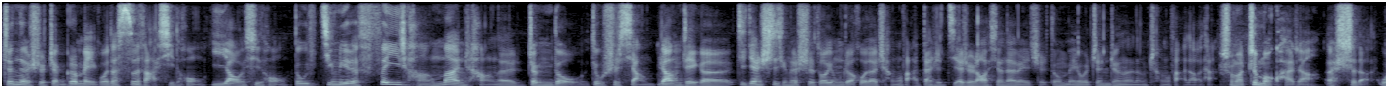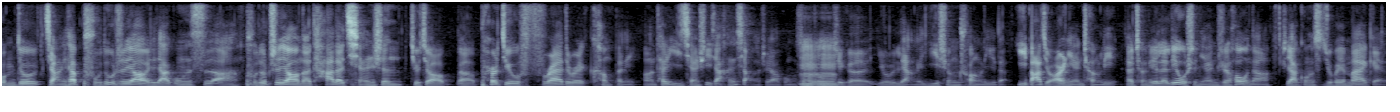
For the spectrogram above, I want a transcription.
真的是整个美国的司法系统、医药系统都经历了非常漫长的争斗，就是想让这个这件事情的始作俑者获得惩罚，但是截止到现在为止都没有真正的能惩罚到他。是吗？这么夸张？呃，是的，我们就讲一下普渡制药这家公司啊。普渡制药呢，它的前身就叫呃 Purdue Frederick Company 啊，它以前是一家很小的制药公司，嗯嗯这个有两个医生创立的，一八九二年成立。那成立了六十年之后呢，这家公司就被卖给了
